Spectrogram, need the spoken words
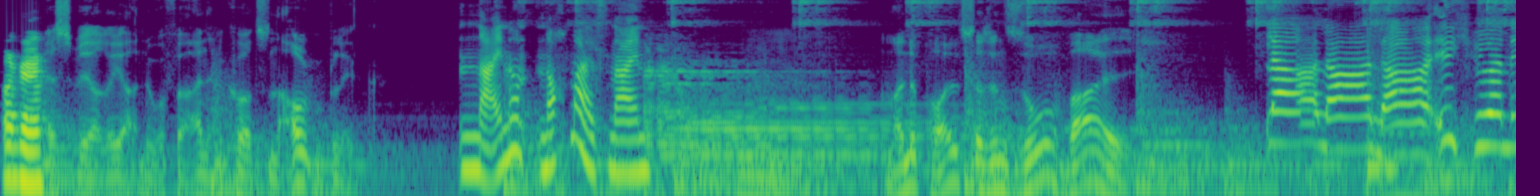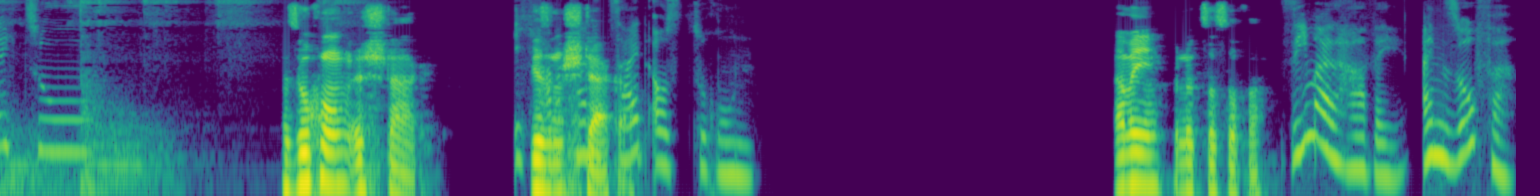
Okay. Es wäre ja nur für einen kurzen Augenblick. Nein und nochmals nein. Hm, Meine Polster sind so weich. La la la, ich höre nicht zu. Versuchung ist stark. Ich Wir sind stärker. Zeit auszuruhen. Harvey, benutzt das Sofa. Sieh mal, Harvey, ein Sofa.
